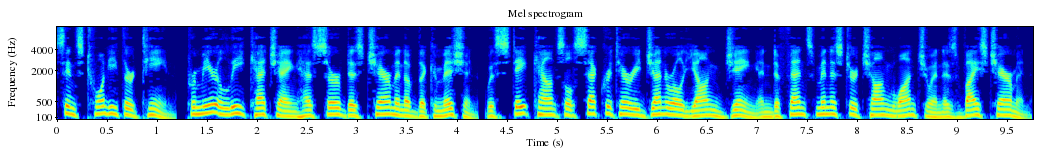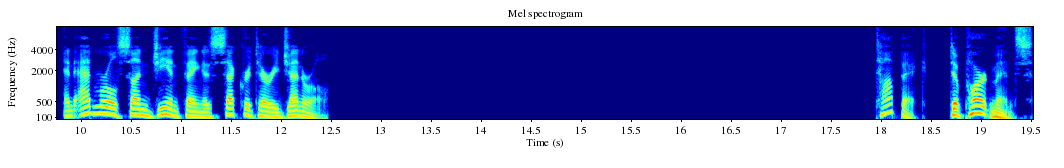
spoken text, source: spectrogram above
Since 2013, Premier Li Keqiang has served as chairman of the commission, with State Council Secretary-General Yang Jing and Defense Minister Chang Wanquan as vice-chairman, and Admiral Sun Jianfeng as secretary-general. Departments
